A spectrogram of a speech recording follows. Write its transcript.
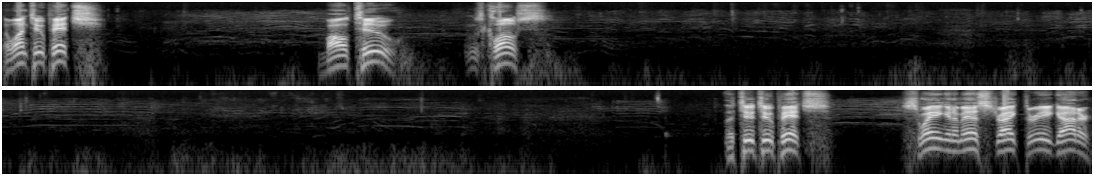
The 1 2 pitch. Ball two. It was close. The 2 2 pitch. Swing and a miss. Strike three. Got her.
